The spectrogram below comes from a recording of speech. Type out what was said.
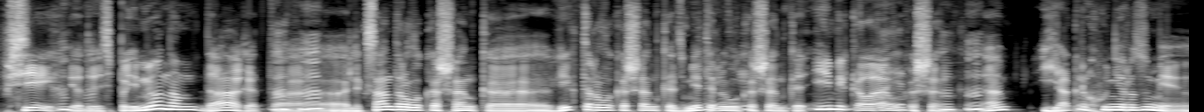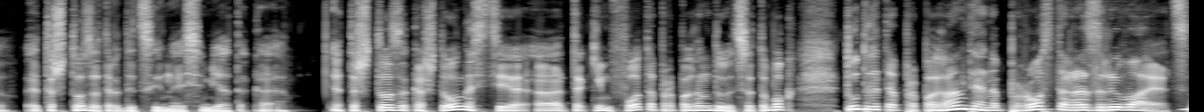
все их ведаюць по імёнам да гэта uh -huh. александр лукашенко Віктор лукашенко Дмитрий лукашенко і Миколай лукашенко uh -huh. да? я крыху не разумею это что за традыцыйная сям'я такая это что за каштоўнасці таким фото прапагандуецца то бок тут гэта прапаганда она просто разрываецца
